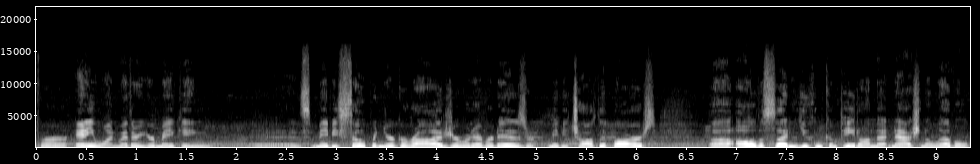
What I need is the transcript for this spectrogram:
for anyone, whether you're making uh, maybe soap in your garage or whatever it is, or maybe chocolate bars, uh, all of a sudden you can compete on that national level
